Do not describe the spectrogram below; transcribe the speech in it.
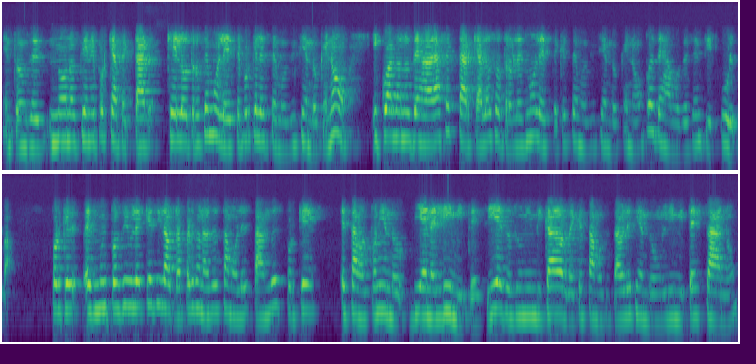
Entonces no nos tiene por qué afectar que el otro se moleste porque le estemos diciendo que no. Y cuando nos deja de afectar que a los otros les moleste que estemos diciendo que no, pues dejamos de sentir culpa. Porque es muy posible que si la otra persona se está molestando es porque estamos poniendo bien el límite, ¿sí? Eso es un indicador de que estamos estableciendo un límite sano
